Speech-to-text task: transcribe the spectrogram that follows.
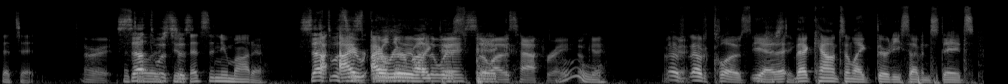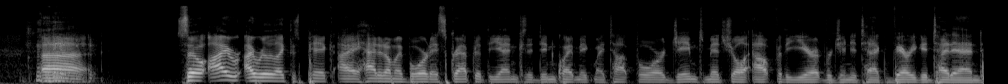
That's it. all right. That's Seth there is was to it. his That's the new motto. Seth was I- his I really by the way, this so I was half right. Ooh. Okay. That was, that was close. Yeah, that, that counts in like 37 states. Uh, So I, I really like this pick. I had it on my board. I scrapped it at the end because it didn't quite make my top four. James Mitchell out for the year at Virginia Tech. Very good tight end.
